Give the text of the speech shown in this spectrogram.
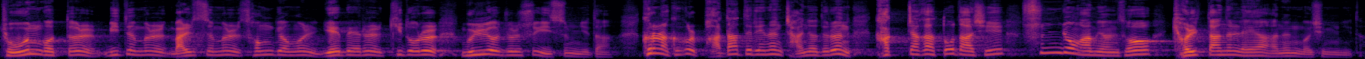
좋은 것들, 믿음을, 말씀을, 성경을, 예배를, 기도를 물려줄 수 있습니다. 그러나 그걸 받아들이는 자녀들은 각자가 또다시 순종하면서 결단을 해야 하는 것입니다.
